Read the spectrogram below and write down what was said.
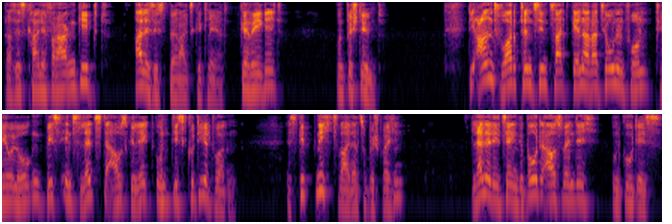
dass es keine Fragen gibt. Alles ist bereits geklärt, geregelt und bestimmt. Die Antworten sind seit Generationen von Theologen bis ins Letzte ausgelegt und diskutiert worden. Es gibt nichts weiter zu besprechen. Lerne die zehn Gebote auswendig und gut ist.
